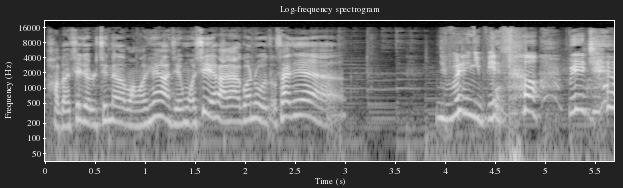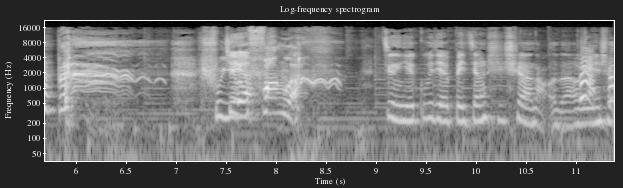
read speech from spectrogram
好的，这就是今天的网络天下节目，谢谢大家关注，再见。你不是你别闹，不是这 样。书一都方了，静怡估计被僵尸吃了脑子。我跟你说，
